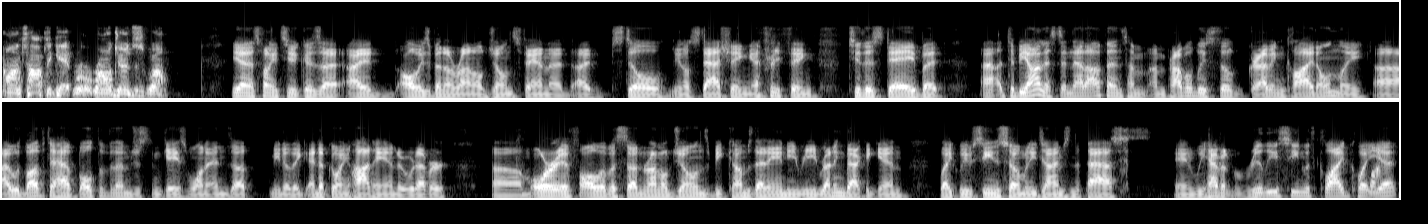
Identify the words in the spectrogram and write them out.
on top to get Ronald Jones as well. Yeah, it's funny too because I I'd always been a Ronald Jones fan. I, I'm still you know stashing everything to this day, but. Uh, to be honest, in that offense, I'm I'm probably still grabbing Clyde only. Uh, I would love to have both of them just in case one ends up, you know, they end up going hot hand or whatever. Um, or if all of a sudden Ronald Jones becomes that Andy Reid running back again, like we've seen so many times in the past, and we haven't really seen with Clyde quite yet.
